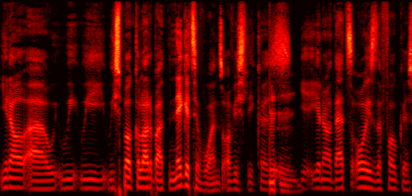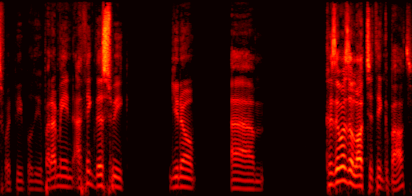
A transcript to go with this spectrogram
you know, uh, we, we we spoke a lot about the negative ones, obviously, because Mhm. you know that's always the focus what people do. But I mean, I think this week, you know, um, because there was a lot to think about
